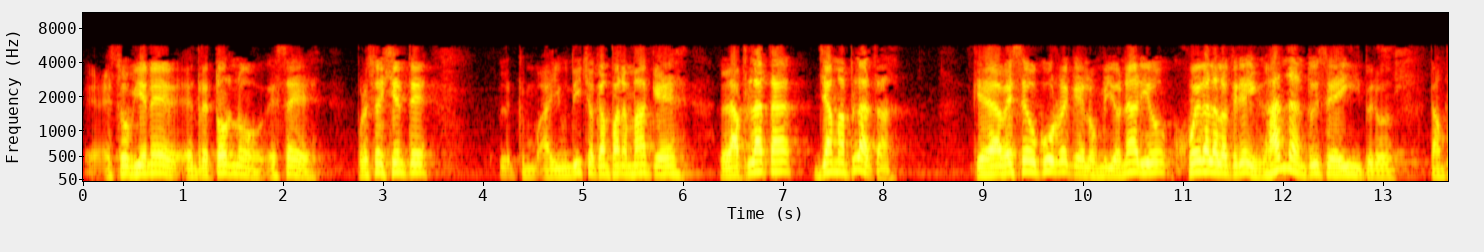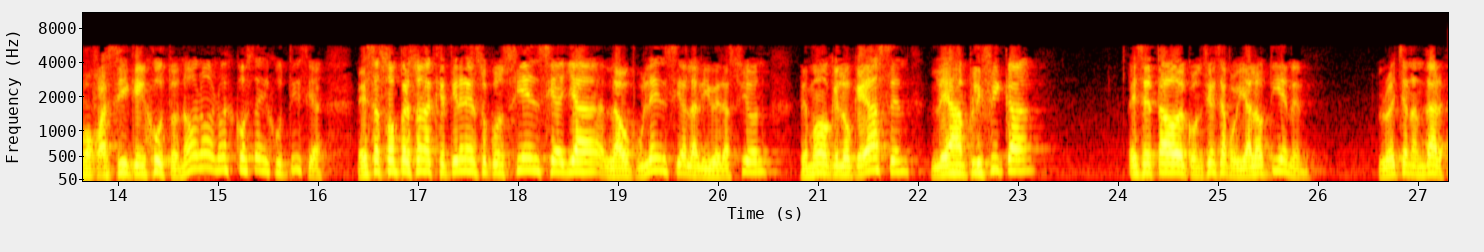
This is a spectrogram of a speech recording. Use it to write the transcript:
Eh, Eso viene en retorno, ese, por eso hay gente, hay un dicho acá en Panamá que es la plata llama plata que a veces ocurre que los millonarios juegan la lotería y ganan. Tú dices, "Ey, pero tampoco así que injusto. No, no, no es cosa de injusticia. Esas son personas que tienen en su conciencia ya la opulencia, la liberación, de modo que lo que hacen les amplifica ese estado de conciencia porque ya lo tienen, lo echan a andar.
